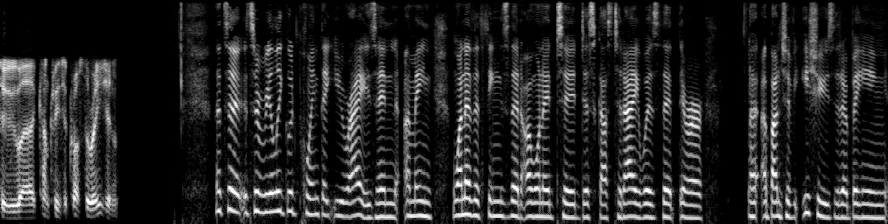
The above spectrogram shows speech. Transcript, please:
to uh, countries across the region. That's a it's a really good point that you raise, and I mean one of the things that I wanted to discuss today was that there are a, a bunch of issues that are being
